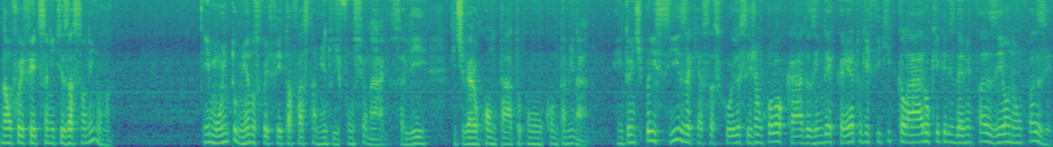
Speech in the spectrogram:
não foi feita sanitização nenhuma. E muito menos foi feito afastamento de funcionários ali que tiveram contato com o contaminado. Então a gente precisa que essas coisas sejam colocadas em decreto que fique claro o que, que eles devem fazer ou não fazer.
